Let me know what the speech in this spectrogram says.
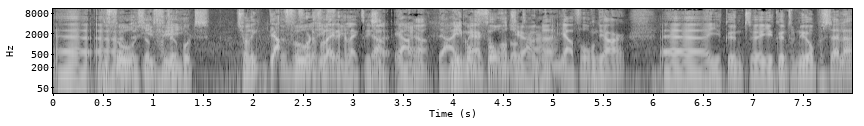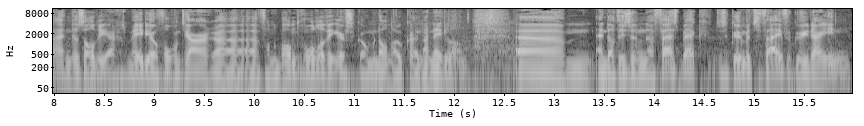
Dus dat gaat heel goed. Sorry? Ja, De voor de volledig EV. elektrische. Ja, Ja, ja. je merkt toch wel volgend dat jaar, hè? ja, volgend jaar. Eh, je, kunt, eh, je kunt hem nu al bestellen. En dan zal die ergens medio volgend jaar eh, van de band rollen. De eerste komen dan ook naar Nederland. Ehm, en dat is een fastback. Dus dan kun je met z'n vijven kun je daarin.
